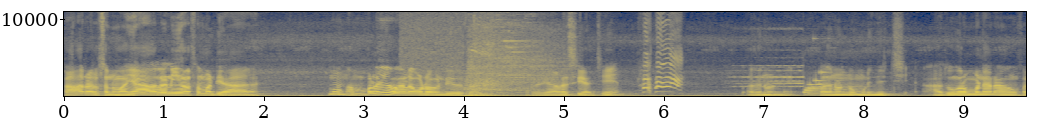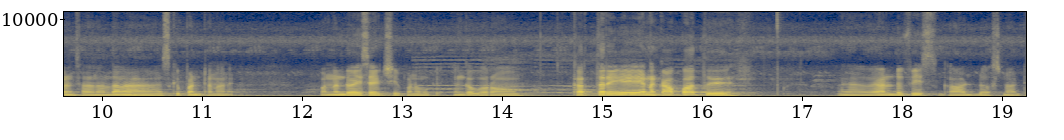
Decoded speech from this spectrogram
கார் அலசணுமா ஏன் அதெல்லாம் நீ அலச மாட்டியா சும்மா நம்மளே வேலை விட வேண்டியது ஒரே அலசியாச்சு. பதினொன்று பதினொன்று முடிஞ்சிச்சு. அதுவும் ரொம்ப நேரம் ஆகும் ஃப்ரெண்ட்ஸ் அதனால தான் நான் ஸ்கிப் பண்ணிட்டேன் நான். பன்னெண்டு வயசாயிடுச்சு இப்போ நமக்கு. எங்கே போகிறோம் கர்த்தரே என்னை காப்பாற்று world peace God does not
